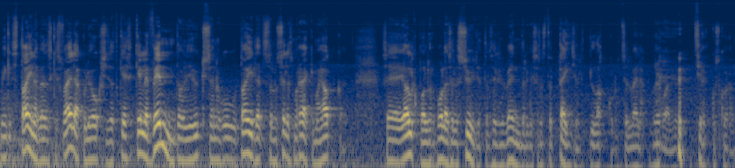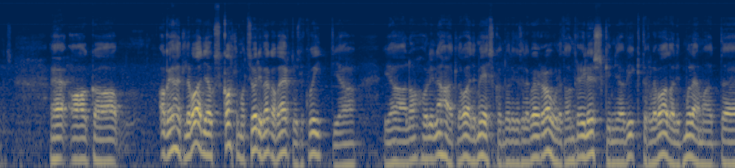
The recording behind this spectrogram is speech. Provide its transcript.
mingitest tainepeadest, kes väljakul jooksid, et kes, kelle vend oli üks nagu taidlatest olnud, sellest ma rääkima ei hakka, et see jalgpallur pole selles süüdi, et tal selline vend oli, kes ennast täis olid lakkunud seal väljaku kõrval ja tsirkust korraldas. Äh, aga, aga jah, et Levadia jaoks kahtlemata see oli väga väärtuslik võit ja, ja noh, oli näha, et Levadia meeskond oli ka sellega väga rahul, et Andrei Leškin ja Viktor Levada olid mõlemad äh,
